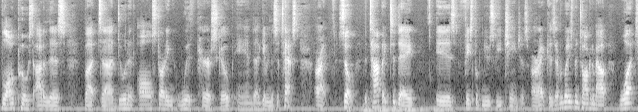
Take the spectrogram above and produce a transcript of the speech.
blog post out of this, but uh, doing it all starting with Periscope and uh, giving this a test. All right, so the topic today is Facebook newsfeed changes, all right? Because everybody's been talking about what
